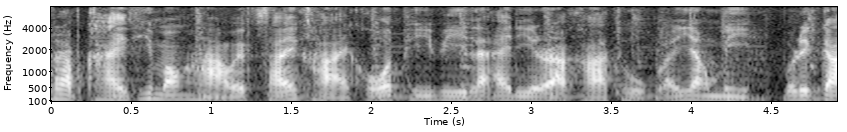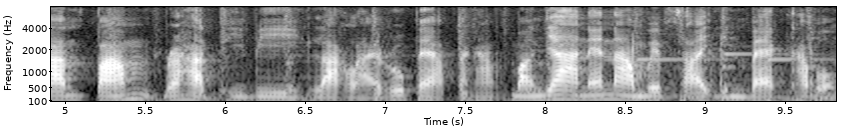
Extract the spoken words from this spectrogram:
ำหรับใครที่มองหาเว็บไซต์ขายโค้ด PB และ ID ราคาถูก และยังมีบริการปั๊มรหัส PB หลากหลายรูปแบบนะครับ บางย่าแนะนำเว็บไซต์ Inback ครับผม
